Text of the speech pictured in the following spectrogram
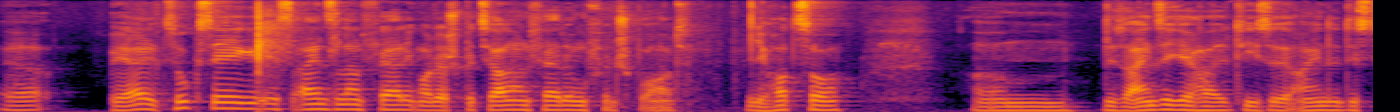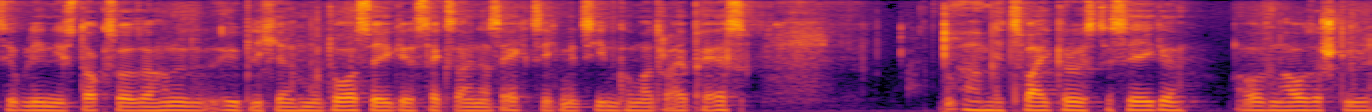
Ja, ja, die Zugsäge ist Einzelanfertigung oder Spezialanfertigung für den Sport. Die Hotsaw. Ähm, das einzige halt, diese eine Disziplin, die Stocksaw, also handelsübliche Motorsäge 661 mit 7,3 PS. Ähm, die zweitgrößte Säge aus dem Hauserstil.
